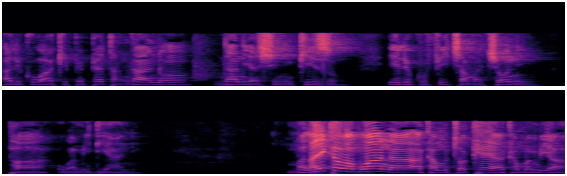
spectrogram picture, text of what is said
alikuwa akipepeta ngano ndani ya shinikizo ili kuficha machoni pa wamidiani. Malaika wa bwana akamtokea akamwambia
